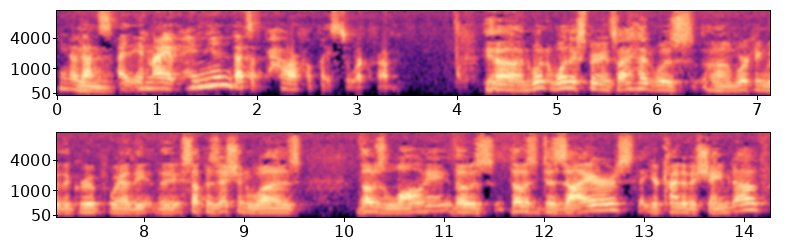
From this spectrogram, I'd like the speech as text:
you know, that's, mm. in my opinion, that's a powerful place to work from. Yeah, and one, one experience I had was um, working with a group where the, the supposition was those longing, those those desires that you're kind of ashamed of,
